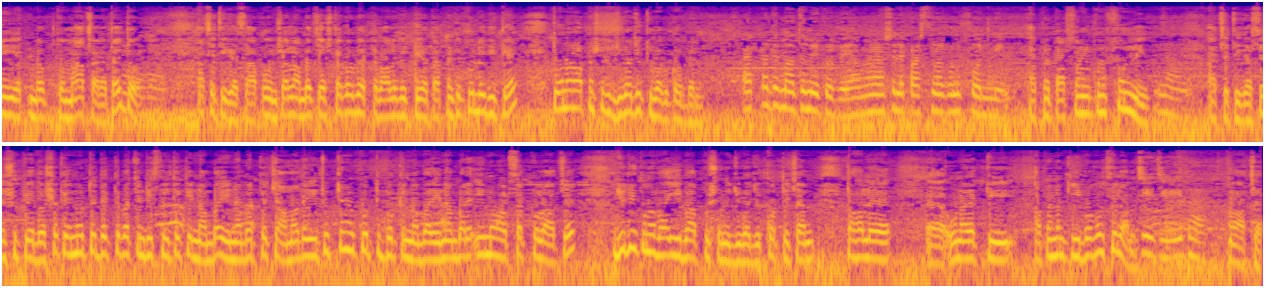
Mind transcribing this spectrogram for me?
নেই একমাত্র মা ছাড়া তাই তো? হ্যাঁ, আচ্ছা ঠিক আছে। আপু ইনশাল্লাহ আমরা চেষ্টা করব একটা ভালো ব্যক্তি আপনাকে তুলে দিতে। তো ওনারা আপনার সাথে যোগাযোগ কীভাবে করবেন? আপনাদের মাধ্যমে করবে আমার আসলে পার্সোনাল কোনো ফোন নেই। আপনার পার্সোনাল কোনো ফোন নেই? আচ্ছা ঠিক আছে। সুপ্রিয় দর্শক এই মুহূর্তে দেখতে পাচ্ছেন ডিসপ্লে থেকে নাম্বার এই নাম্বারটা হচ্ছে আমাদের ইউটিউব চ্যানেল কর্তৃপক্ষের নাম্বার এই নাম্বারে ইমো হোয়াটসঅ্যাপ খোলা আছে। যদি কোনো ভাই বা আপুর সঙ্গে যোগাযোগ করতে চান তাহলে ওনার একটি আপনার নাম কি বলছিলাম? জি জি আচ্ছা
